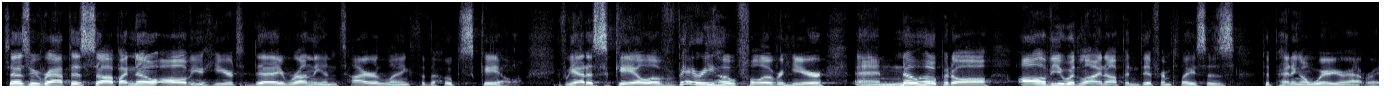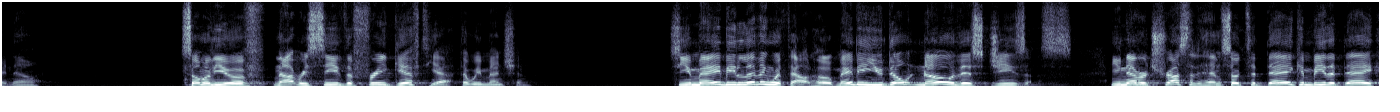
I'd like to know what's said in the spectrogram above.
So, as we wrap this up, I know all of you here today run the entire length of the hope scale. If we had a scale of very hopeful over here and no hope at all, all of you would line up in different places depending on where you're at right now. Some of you have not received the free gift yet that we mentioned. So you may be living without hope. Maybe you don't know this Jesus. You never trusted him. So today can be the day.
